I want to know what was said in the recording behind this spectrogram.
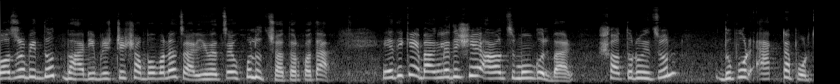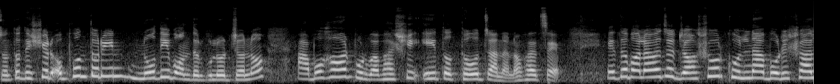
বজ্রবিদ্যুৎ, ভারী বৃষ্টির সম্ভাবনা জারি হয়েছে হলুদ সতর্কতা। এদিকে বাংলাদেশে আজ মঙ্গলবার, সতেরোই জুন দুপুর একটা পর্যন্ত দেশের অভ্যন্তরীণ নদী বন্দরগুলোর জন্য আবহাওয়ার পূর্বাভাসে এই তথ্য জানানো হয়েছে। এতে বলা হয়েছে, যশোর, খুলনা, বরিশাল,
